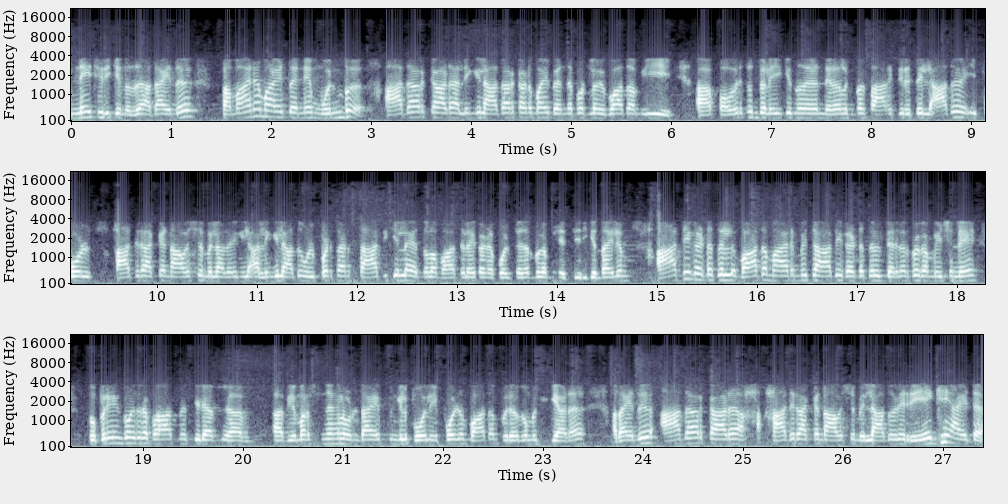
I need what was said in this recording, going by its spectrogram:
ഉന്നയിച്ചിരിക്കുന്നത്. അതായത് സമാനമായി തന്നെ മുൻപ് ആധാർ കാർഡ് അല്ലെങ്കിൽ ആധാർ കാർഡുമായി ബന്ധപ്പെട്ടുള്ള വിവാദം ഈ പൗരത്വം തെളിയിക്കുന്നതിന് നിലനിൽക്കുന്ന സാഹചര്യത്തിൽ അത് ഇപ്പോൾ ഹാജരാക്കേണ്ട ആവശ്യമില്ല. അല്ലെങ്കിൽ അല്ലെങ്കിൽ അത് ഉൾപ്പെടുത്താൻ സാധിക്കില്ല എന്നുള്ള വാദത്തിലേക്കാണ് ഇപ്പോൾ തെരഞ്ഞെടുപ്പ് കമ്മീഷൻ എത്തിയിരിക്കുന്നത്. എന്തായാലും ആദ്യഘട്ടത്തിൽ വാദം ആരംഭിച്ച ആദ്യഘട്ടത്തിൽ തെരഞ്ഞെടുപ്പ് കമ്മീഷനെ സുപ്രീം കോടതിയുടെ ഭാഗത്ത് നിന്ന് ചില വിമർശനങ്ങൾ ഉണ്ടായെങ്കിൽ പോലും ഇപ്പോഴും വാദം പുരോഗമിക്കുകയാണ്. അതായത് ആധാർ കാർഡ് ഹാജരാക്കേണ്ട ആവശ്യമില്ല. അതൊരു രേഖയായിട്ട്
